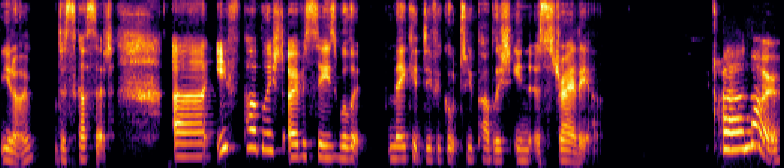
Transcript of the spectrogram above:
you know discuss it. Uh, if published overseas, will it make it difficult to publish in Australia? Uh, no,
